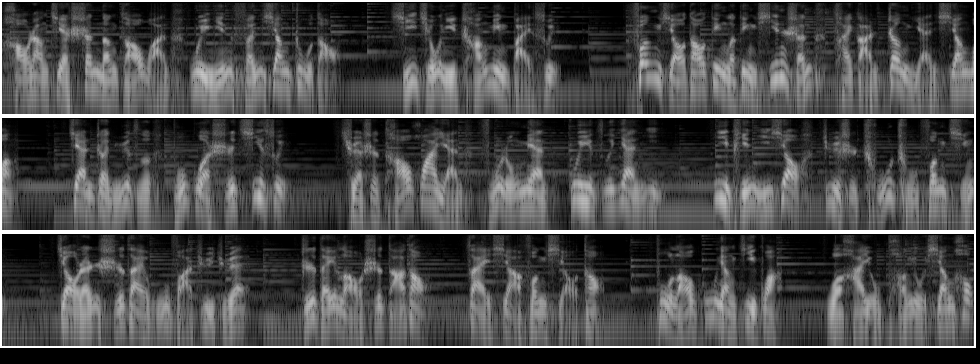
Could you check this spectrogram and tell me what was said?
好让妾身能早晚为您焚香祝祷，祈求你长命百岁。风小刀定了定心神，才敢正眼相望。见这女子不过十七岁，却是桃花眼、芙蓉面、闺姿艳逸，一颦一笑俱是楚楚风情，叫人实在无法拒绝，只得老实答道：“在下风小刀，不劳姑娘记挂，我还有朋友相候。”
